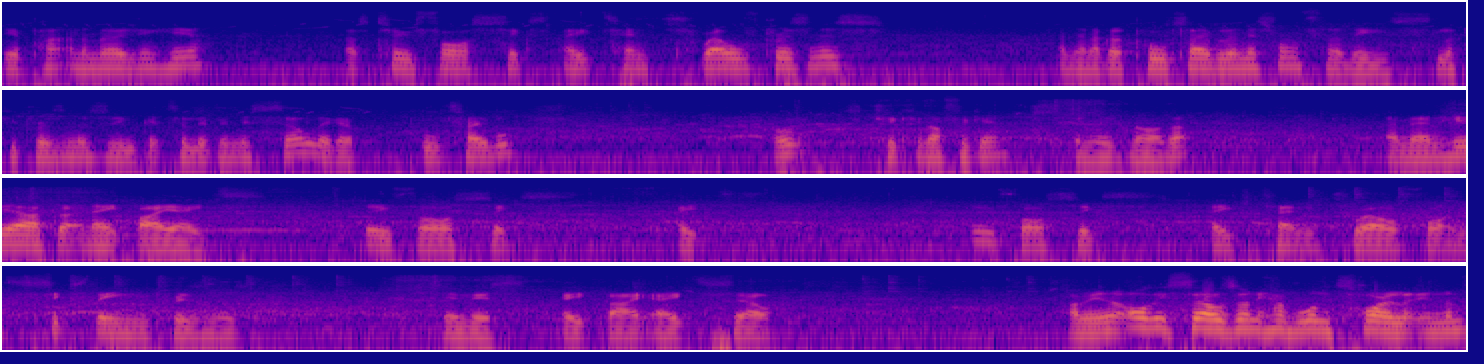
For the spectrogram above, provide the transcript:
See a pattern emerging here. That's 2, 4, 6, 8, 10, 12 prisoners. And then I've got a pool table in this one for these lucky prisoners who get to live in this cell. They get a pool table. Oh, it's kicking off again. Just going to ignore that. And then here I've got an 8 by 8 2, 4, 6, 8, 2, 4, 6, 8, 10, 12, 14, 16 prisoners in this 8 by 8 cell. I mean, all these cells only have one toilet in them,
